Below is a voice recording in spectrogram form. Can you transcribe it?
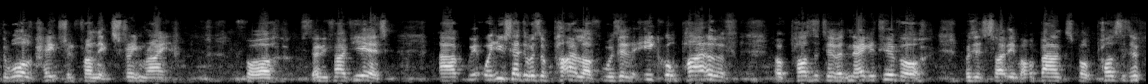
the wall of hatred from the extreme right for 35 years. Uh, when you said there was a pile of, was it an equal pile of, of positive and negative, or was it slightly more balanced, more positive?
